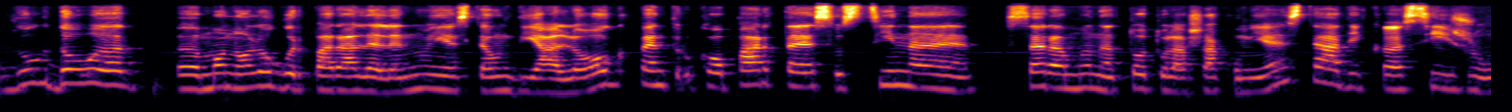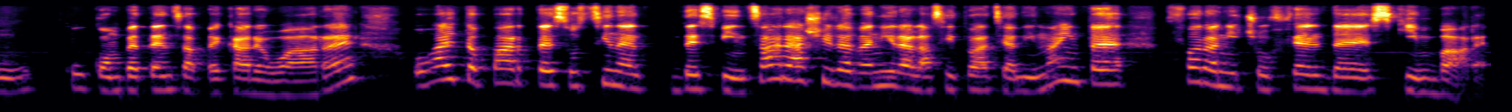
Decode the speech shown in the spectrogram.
duc două uh, monologuri paralele, nu este un dialog, pentru că o parte susține să rămână totul așa cum este, adică SIJU cu competența pe care o are. O altă parte susține desfințarea și revenirea la situația dinainte, fără niciun fel de schimbare.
